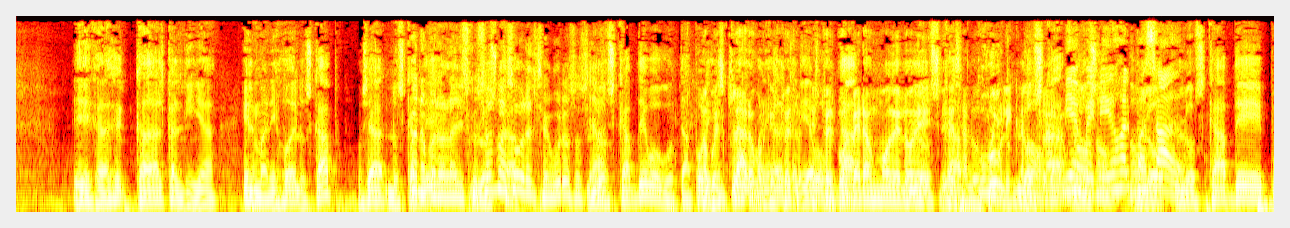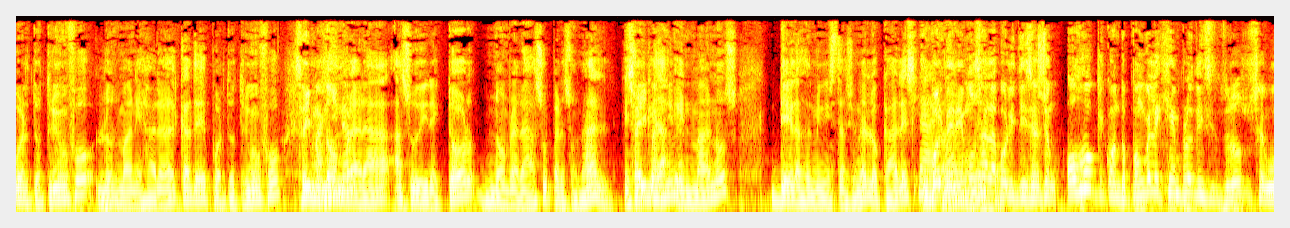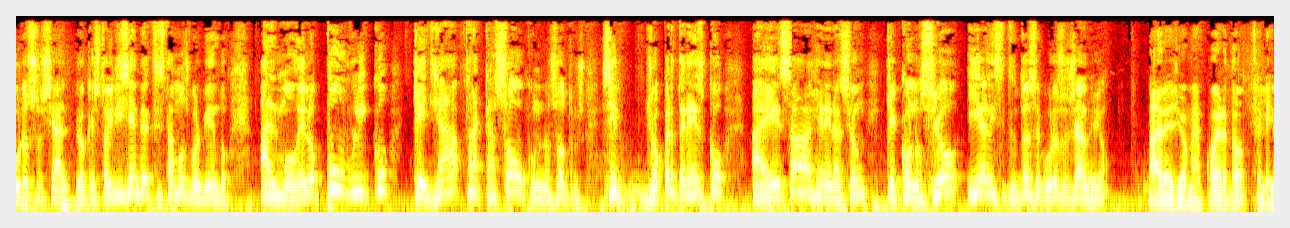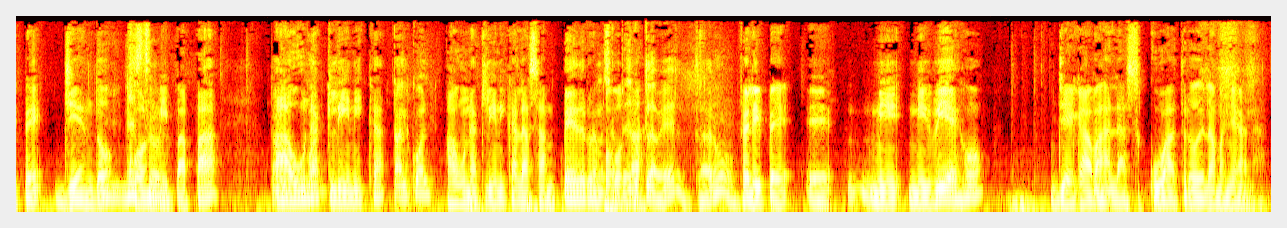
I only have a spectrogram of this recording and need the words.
y de cada, cada alcaldía el manejo de los CAP. O sea, los CAP Bueno, de- pero la discusión los no es CAP sobre el seguro social. Los CAP de Bogotá, por No, pues ejemplo, claro, porque esto es- esto volver a un modelo de- salud pública. Los Claro. CAP, Bienvenidos al lo- pasado. los CAP de Puerto Triunfo los manejará el alcalde de Puerto Triunfo. ¿Se imagina? Nombrará a su director, nombrará a su personal. Eso ¿Se queda imagina? en manos de las administraciones locales. Claro. Volveremos a la politización. Ojo que cuando pongo el ejemplo de Instituto Seguro Social, lo que estoy diciendo es que estamos volviendo al modelo público que ya fracasó con nosotros. Es decir, yo pertenezco a esa generación que conoció ir al Instituto de Seguro Social, ¿yo? Padre, yo me acuerdo, Felipe, yendo Néstor. con mi papá a una cual. clínica, Tal cual. a una clínica, la San Pedro en San Bogotá. Pedro Claver, claro. Felipe, eh, mi, mi viejo llegaba a las 4 de la mañana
